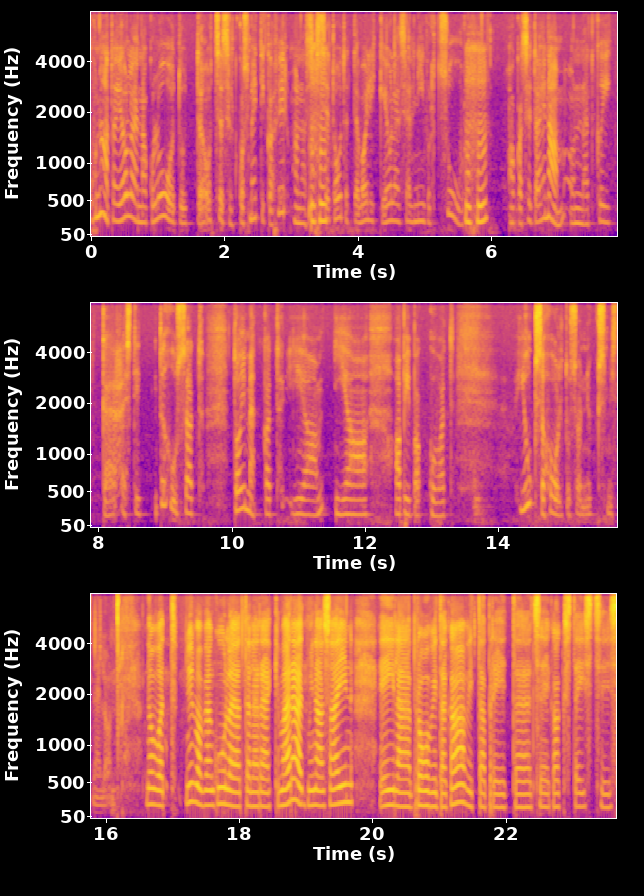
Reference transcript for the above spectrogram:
Kuna ta ei ole nagu loodud otseselt kosmeetikafirmana, siis mm -hmm. see toodete valik ei ole seal niivõrd suur mm, -hmm. aga seda enam on nad kõik hästi tõhusad, toimekad ja, ja abipakkuvad juuksehooldus on üks, mis neil on. no vot, nüüd ma pean kuulajatele rääkima ära, et mina sain eile proovida ka Vitabrid äh, C kaksteist siis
